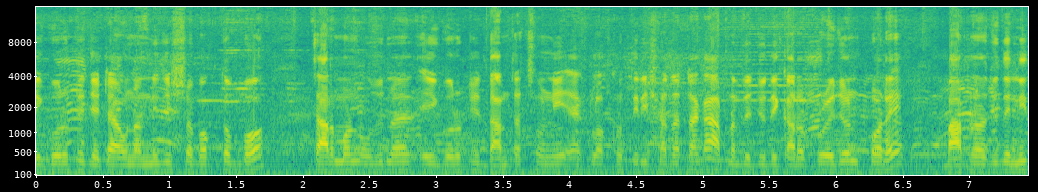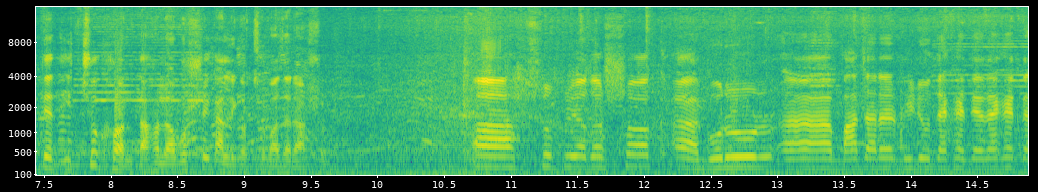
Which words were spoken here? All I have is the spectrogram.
এই গরুটি যেটা ওনার নিজস্ব বক্তব্য। চার মন ওজনের এই গরুটির দাম চাচ্ছে উনি এক লক্ষ তিরিশ হাজার টাকা। আপনাদের যদি কারও প্রয়োজন পড়ে বা আপনারা যদি নিতে ইচ্ছুক হন তাহলে অবশ্যই কালীগঞ্জ বাজারে আসুন। সুপ্রিয় দর্শক গরুর বাজারের ভিডিও দেখাইতে দেখাইতে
